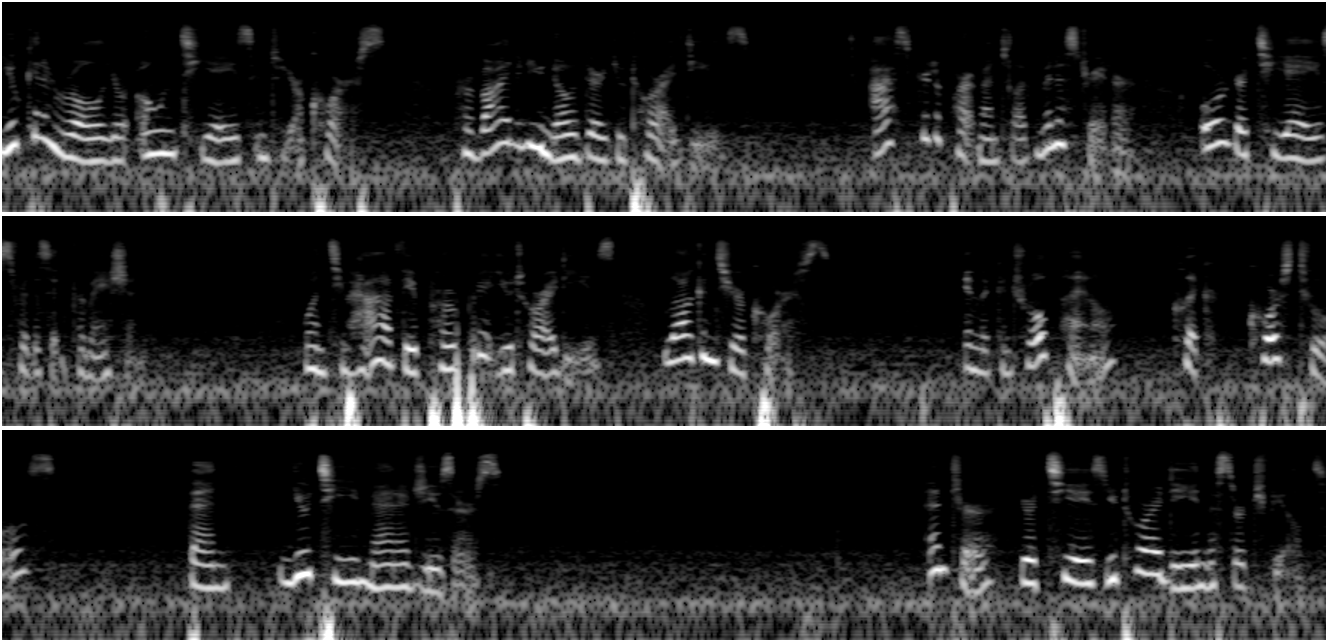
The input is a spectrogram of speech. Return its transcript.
You can enroll your own TAs into your course, provided you know their UTOR IDs. Ask your departmental administrator or your TAs for this information. Once you have the appropriate UTOR IDs, log into your course. In the control panel, click Course Tools, then UT Manage Users. Enter your TA's UTOR ID in the search field.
